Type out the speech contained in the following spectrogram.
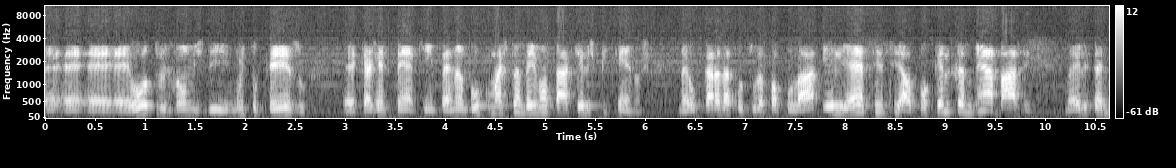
é, é, é, outros nomes de muito peso é, que a gente tem aqui em Pernambuco, mas também vão estar aqueles pequenos. Né? O cara da cultura popular, ele é essencial, porque ele também é a base. Né? Ele, tem, uhum.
